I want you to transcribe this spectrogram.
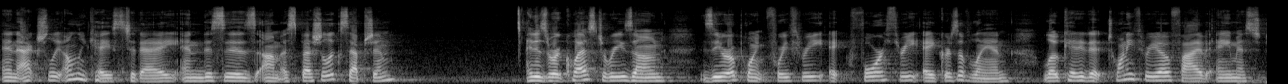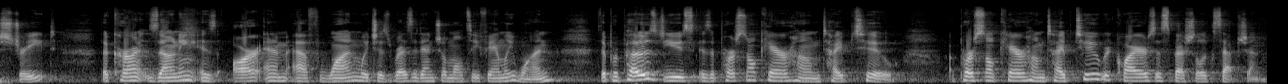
and actually only case today, and this is um, a special exception it is a request to rezone 0.43 acres of land located at 2305 Amos Street. The current zoning is RMF1, which is residential multifamily 1. The proposed use is a personal care home type 2. A personal care home type 2 requires a special exception.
